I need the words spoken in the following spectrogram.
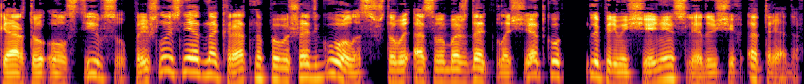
Карту Олстирсу пришлось неоднократно повышать голос, чтобы освобождать площадку для перемещения следующих отрядов.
